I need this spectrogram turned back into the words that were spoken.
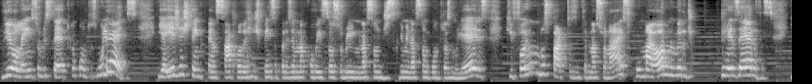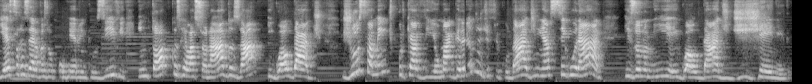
violência obstétrica contra as mulheres. E aí a gente tem que pensar, quando a gente pensa, por exemplo, na Convenção sobre Eliminação de Discriminação contra as Mulheres, que foi um dos pactos internacionais com o maior número de de reservas. E essas reservas ocorreram, inclusive, em tópicos relacionados à igualdade, justamente porque havia uma grande dificuldade em assegurar isonomia e igualdade de gênero.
